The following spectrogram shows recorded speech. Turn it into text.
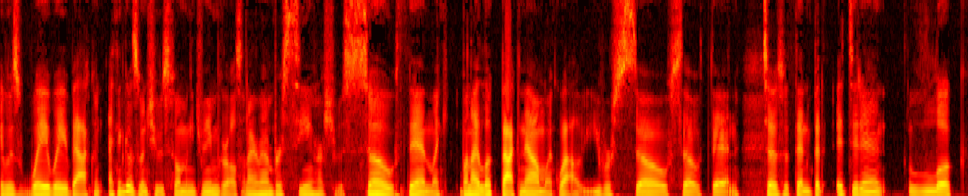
it was way way back when i think it was when she was filming dreamgirls and i remember seeing her she was so thin like when i look back now i'm like wow you were so so thin so so thin but it didn't look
